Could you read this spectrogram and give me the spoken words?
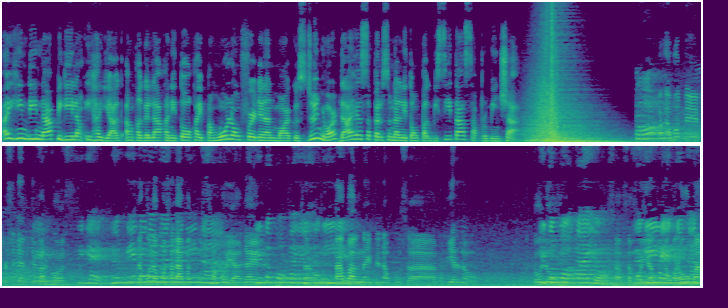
ay hindi napigilang ihayag ang kagalakan nito kay Pangulong Ferdinand Marcos Jr. dahil sa personal nitong pagbisita sa probinsya. Pag-abot ni Presidente Marcos, naman pasalamat po sa kuya dahil dito po kayo sa tabang na itinaw po sa gobyerno, Dito tulong po tayo. sa Sa samuyang mga paruma.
